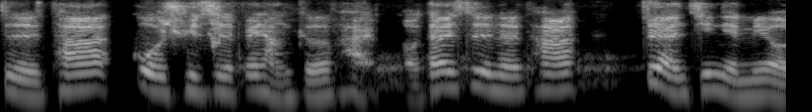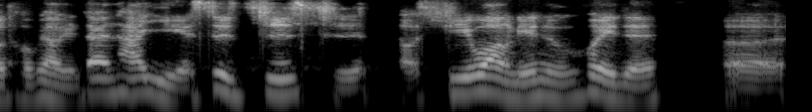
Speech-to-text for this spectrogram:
是他过去是非常鸽派哦，但是呢，他虽然今年没有投票权，但是他也是支持哦，希望联储会的呃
